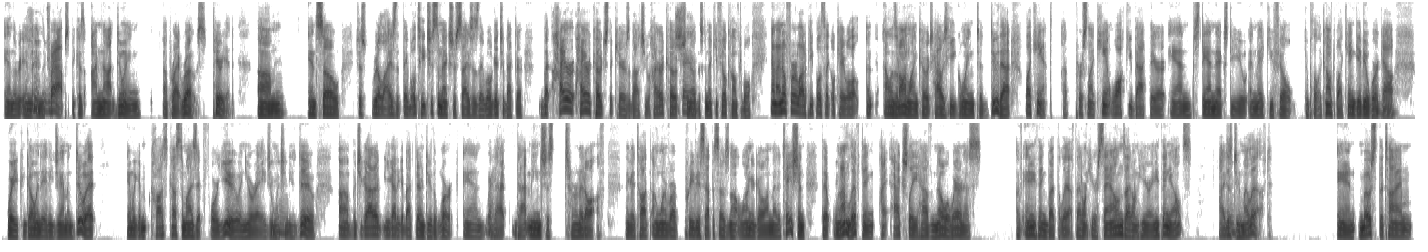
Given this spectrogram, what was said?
and the and, and the traps because I'm not doing upright rows. Period. Um, Mhm. and so just realize that they will teach you some exercises. They will get you back there, but hire hire a coach that cares about you. Hire a coach, you know, Sure. that's gonna make you feel comfortable. And I know for a lot of people, it's like, okay, well, Alan's an online coach. How is he going to do that? Well, I can't. Uh, personally, I can't walk you back there and stand next to you and make you feel completely comfortable. I can give you a workout where you can go into any gym and do it and we can cost customize it for you and your age and what you Mhm. need to do um, but you gotta you gotta get back there and do the work and Right. that that means just turn it off i think i talked on one of our previous episodes not long ago on meditation that when i'm Mhm. lifting i actually have no awareness of anything but the lift i don't hear sounds i don't hear anything else i just do Mhm. my lift and most of the time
